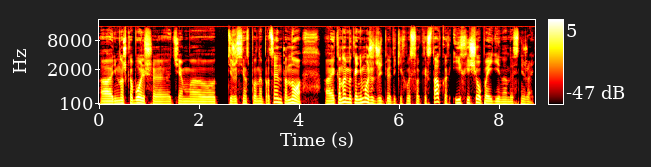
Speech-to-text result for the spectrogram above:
немножко больше, чем те же 7,5%, но экономика не может жить при таких высоких ставках, их еще, по идее, надо снижать.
